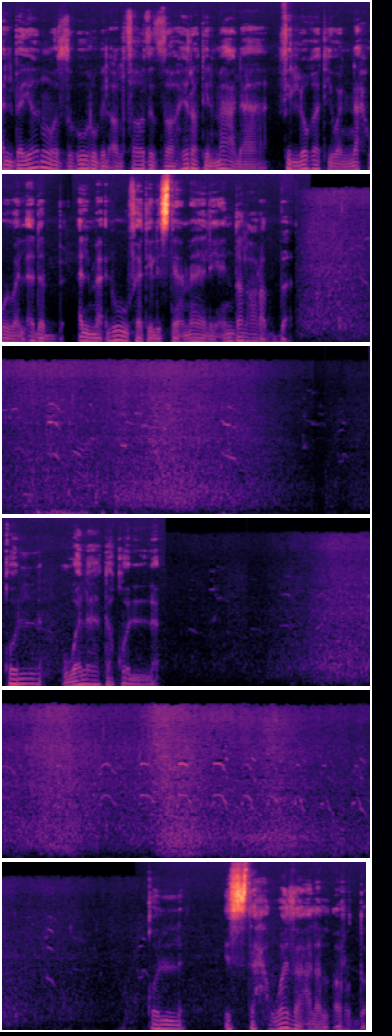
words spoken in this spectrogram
البيان والظهور بالألفاظ الظاهرة المعنى في اللغة والنحو والأدب المألوفة الاستعمال عند العرب. قل ولا تقل. قل استحوذ على الأرض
